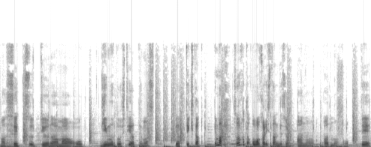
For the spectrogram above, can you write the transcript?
まあ、セックスっていうのは、まあ、義務としてやってます。やってきたと。で、まあ、その方お分かりしたんですよ。あの、パートナーと。で、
